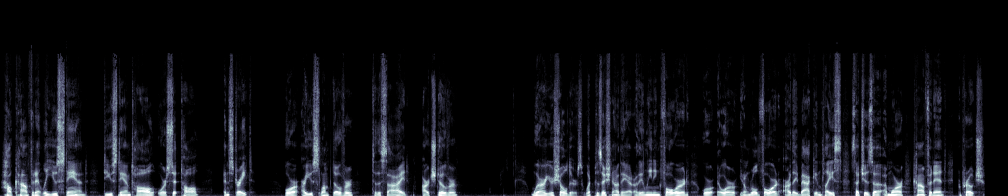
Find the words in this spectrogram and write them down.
How confidently you stand. Do you stand tall or sit tall and straight? Or are you slumped over to the side, arched over? Where are your shoulders? What position are they at? Are they leaning forward or, or you know, rolled forward? Are they back in place, such as a, a more confident approach?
